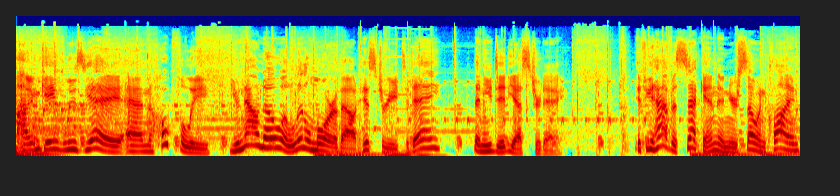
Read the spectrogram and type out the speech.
I'm Gabe Luzier, and hopefully, you now know a little more about history today than you did yesterday. If you have a second and you're so inclined,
